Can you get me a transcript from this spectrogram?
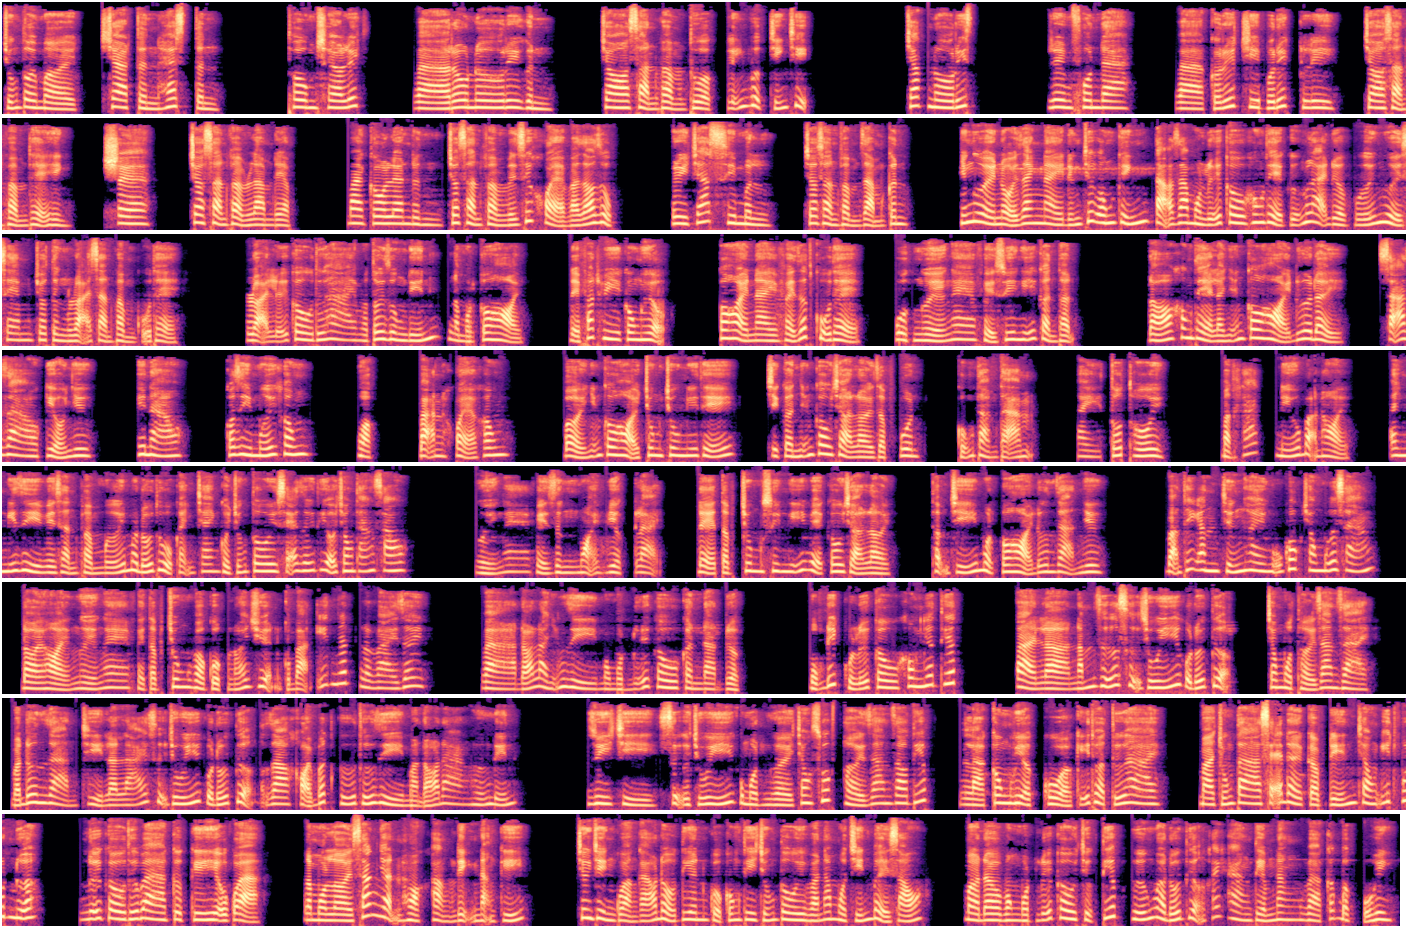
chúng tôi mời Charlton Heston, Tom Selleck và Ronald Reagan cho sản phẩm thuộc lĩnh vực chính trị. Chuck Norris, James Fonda và Christy Brickley cho sản phẩm thể hình. share cho sản phẩm làm đẹp. Michael Landon cho sản phẩm về sức khỏe và giáo dục. Richard Simmons cho sản phẩm giảm cân. Những người nổi danh này đứng trước ống kính tạo ra một lưỡi câu không thể cưỡng lại được với người xem cho từng loại sản phẩm cụ thể. Loại lưỡi câu thứ hai mà tôi dùng đến là một câu hỏi để phát huy công hiệu. Câu hỏi này phải rất cụ thể, buộc người nghe phải suy nghĩ cẩn thận. Đó không thể là những câu hỏi đưa đẩy, xã giao kiểu như Thế nào? Có gì mới không? Hoặc bạn khỏe không? Bởi những câu hỏi chung chung như thế, chỉ cần những câu trả lời dập khuôn cũng tạm tạm, hay tốt thôi. Mặt khác, nếu bạn hỏi, anh nghĩ gì về sản phẩm mới mà đối thủ cạnh tranh của chúng tôi sẽ giới thiệu trong tháng sau? Người nghe phải dừng mọi việc lại để tập trung suy nghĩ về câu trả lời, thậm chí một câu hỏi đơn giản như Bạn thích ăn trứng hay ngũ cốc trong bữa sáng? Đòi hỏi người nghe phải tập trung vào cuộc nói chuyện của bạn ít nhất là vài giây và đó là những gì mà một lưỡi câu cần đạt được. Mục đích của lưỡi câu không nhất thiết phải là nắm giữ sự chú ý của đối tượng trong một thời gian dài và đơn giản chỉ là lái sự chú ý của đối tượng ra khỏi bất cứ thứ gì mà đó đang hướng đến. Duy trì sự chú ý của một người trong suốt thời gian giao tiếp là công việc của kỹ thuật thứ hai mà chúng ta sẽ đề cập đến trong ít phút nữa. Lưỡi câu thứ ba cực kỳ hiệu quả là một lời xác nhận hoặc khẳng định nặng ký. Chương trình quảng cáo đầu tiên của công ty chúng tôi vào năm 1976 mở đầu bằng một lưỡi câu trực tiếp hướng vào đối tượng khách hàng tiềm năng và các bậc phụ huynh.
